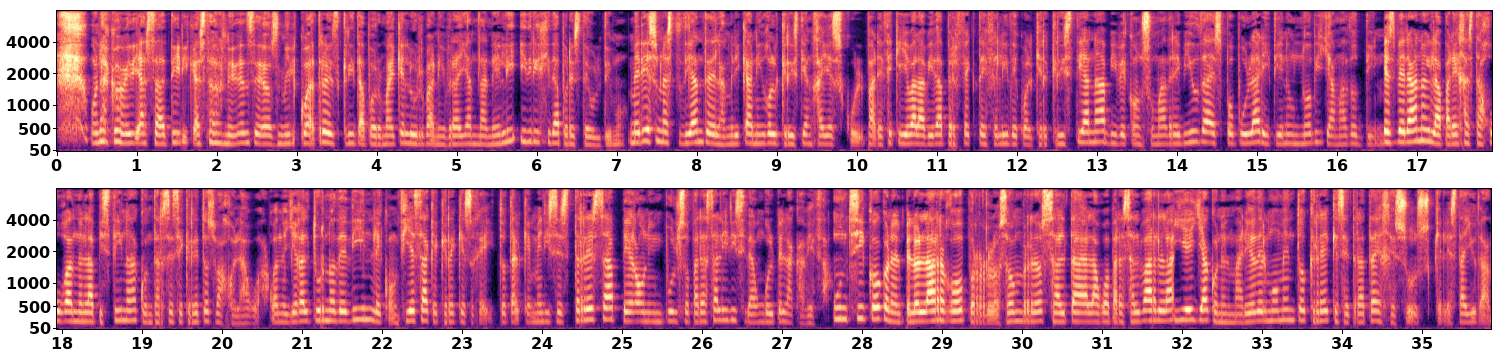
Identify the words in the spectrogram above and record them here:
una comedia satírica estadounidense de 2004 escrita por Michael Urban y Brian Danelli y dirigida por este último. Mary es una estudiante del American Eagle Christian High School. Parece que lleva la vida perfecta y feliz de cualquier cristiana, vive con su madre viuda, es popular y tiene un novio llamado Dean. Es verano y la pareja está jugando en la piscina a contarse secretos bajo el agua. Cuando llega el turno de Dean, le confiesa que cree que es gay. Total que Mary se estresa, pega un impulso para salir y se da un golpe en la cabeza. Un chico con el pelo largo por los hombros salta al agua para salvarla y ella, con el mareo del momento, cree que se trata de Jesús, que le está ayudando.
